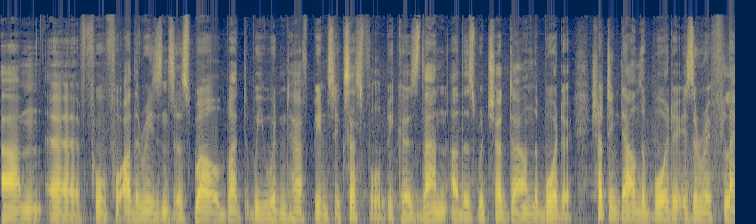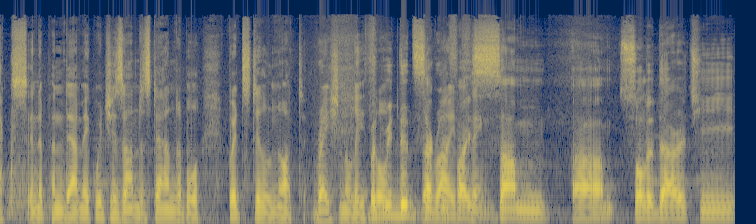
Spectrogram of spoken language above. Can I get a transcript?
Um, uh, for, for other reasons as well, but we wouldn't have been successful because then others would shut down the border. Shutting down the border is a reflex in a pandemic, which is understandable, but still not rationally But thought But we did right sacrifice thing. some um, solidarity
